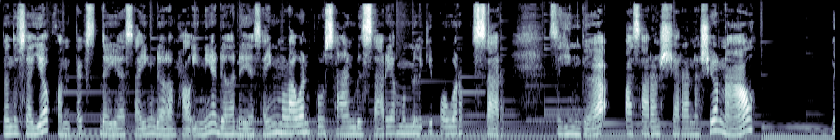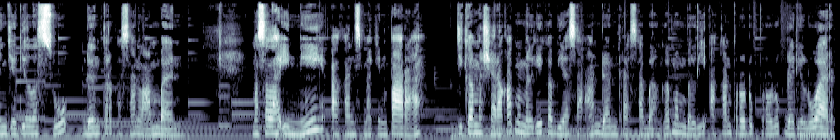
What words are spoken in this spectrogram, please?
Tentu saja konteks daya saing dalam hal ini adalah daya saing melawan perusahaan besar yang memiliki power besar. Sehingga pasaran secara nasional menjadi lesu dan terkesan lamban. Masalah ini akan semakin parah jika masyarakat memiliki kebiasaan dan rasa bangga membeli akan produk-produk dari luar.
